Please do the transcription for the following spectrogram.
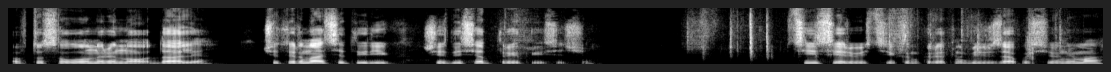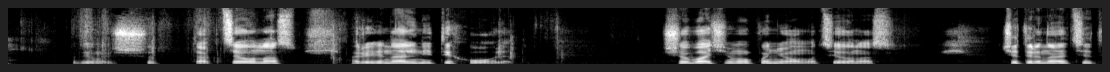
Автосалон Рено. Далі 14 рік, 63 тисячі. В цій сервісі конкретно більш записів нема. Подивимось, що так. Це у нас оригінальний техогляд. Що бачимо по ньому? Це у нас 14,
